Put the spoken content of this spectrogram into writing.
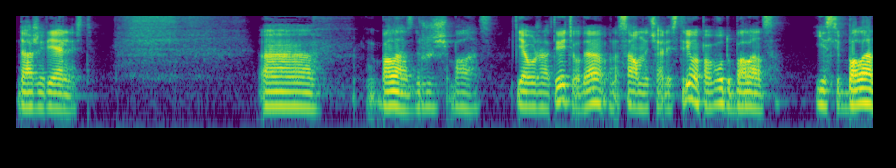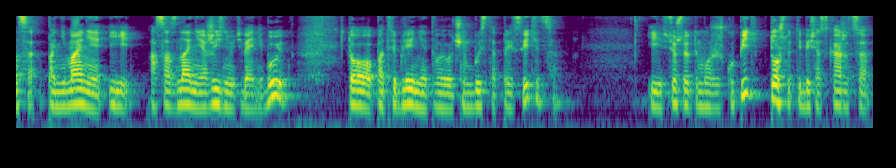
Даже реальность. А, баланс, дружище, баланс я уже ответил, да, на самом начале стрима по поводу баланса. Если баланса, понимания и осознания жизни у тебя не будет, то потребление твое очень быстро присытится, и все, что ты можешь купить, то, что тебе сейчас кажется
